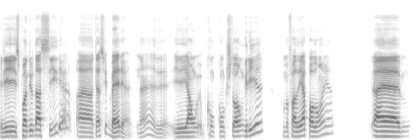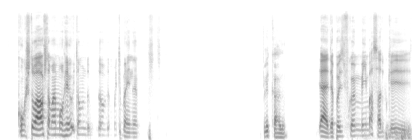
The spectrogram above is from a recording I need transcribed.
Ele expandiu da Síria até a Sibéria, né? E a conquistou a Hungria, como eu falei, a Polônia. É, conquistou a Áustria, mas morreu, então muito bem, né? Complicado. É, depois ficou bem embaçado, porque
